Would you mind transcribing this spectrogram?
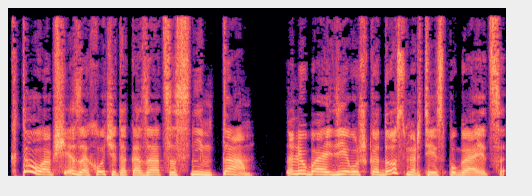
«Кто вообще захочет оказаться с ним там? Любая девушка до смерти испугается».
